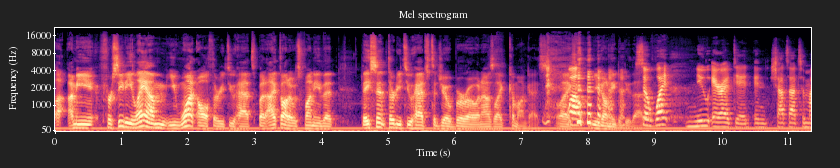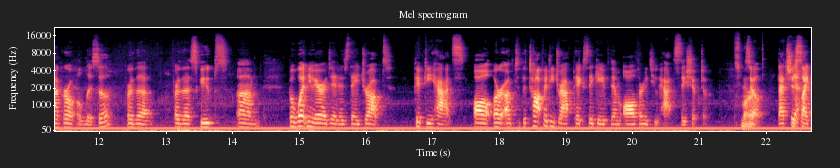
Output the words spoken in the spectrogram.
uh, I mean, for CeeDee Lamb, you want all 32 hats, but I thought it was funny that they sent 32 hats to Joe Burrow, and I was like, "Come on, guys! Like, Well, you don't need to do that." So what New Era did, and shouts out to my girl Alyssa for the for the scoops. Um, but what New Era did is they dropped 50 hats, all or up to the top 50 draft picks. They gave them all 32 hats. They shipped them. Smart. So that's just Yeah. like,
